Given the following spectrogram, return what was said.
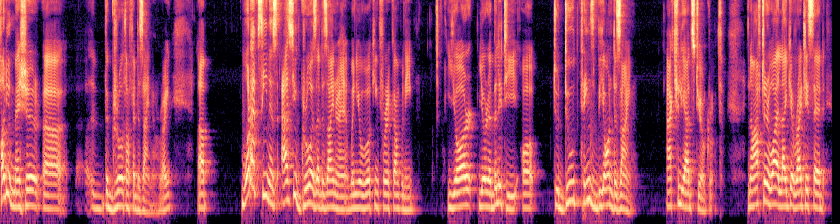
How do you measure uh, the growth of a designer right uh, what I've seen is as you grow as a designer, when you're working for a company, your your ability or to do things beyond design actually adds to your growth. Now, after a while, like you rightly said,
